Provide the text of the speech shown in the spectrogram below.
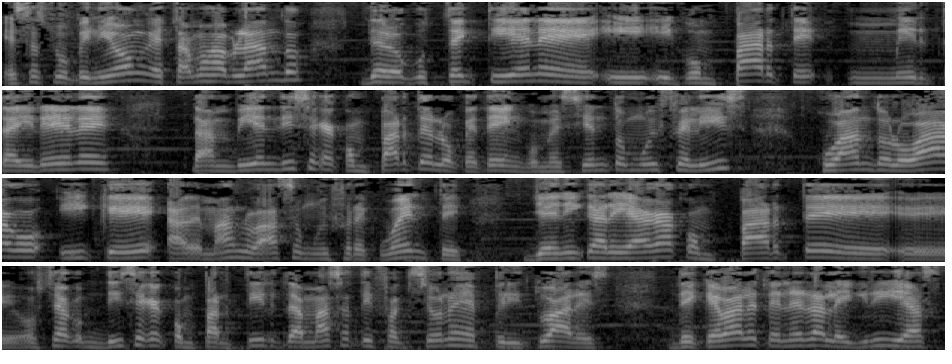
esa es su opinión. Estamos hablando de lo que usted tiene y, y comparte. Mirta Irene también dice que comparte lo que tengo. Me siento muy feliz cuando lo hago y que además lo hace muy frecuente. Jenny Cariaga comparte, eh, o sea, dice que compartir da más satisfacciones espirituales. ¿De qué vale tener alegrías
